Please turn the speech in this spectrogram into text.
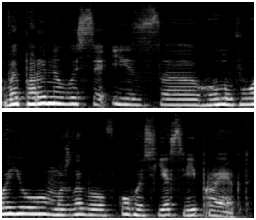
Ви поринулися із е, головою, можливо, в когось є свій проєкт.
